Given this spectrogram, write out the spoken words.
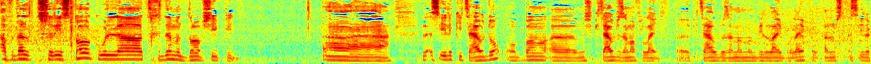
أفضل تشري stock ولا تخدم ال dropshipping؟ آه الأسئلة كيتعاودوا ربما آه ماشي كيتعاودوا زعما في ال live. آه كيتعاودوا زعما ما بين ال live و live كيبقى نفس الأسئلة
